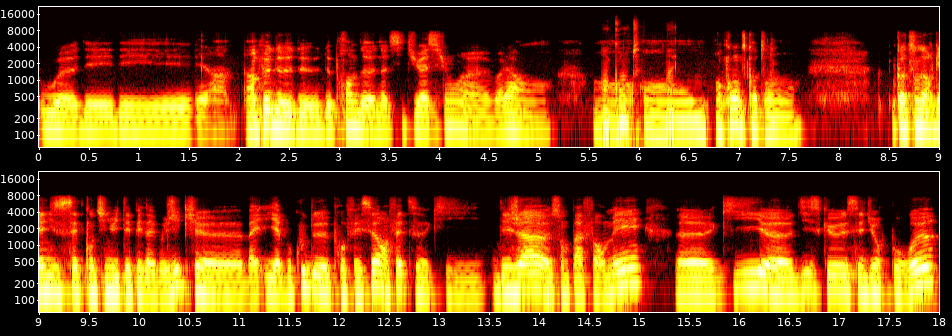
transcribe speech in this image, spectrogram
ou des, des, un, un peu de, de, de prendre notre situation, voilà, en, En compte, en, en compte quand on quand on organise cette continuité pédagogique, euh, bah, il y a beaucoup de professeurs en fait qui déjà euh, sont pas formés, euh, qui disent que c'est dur pour eux,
